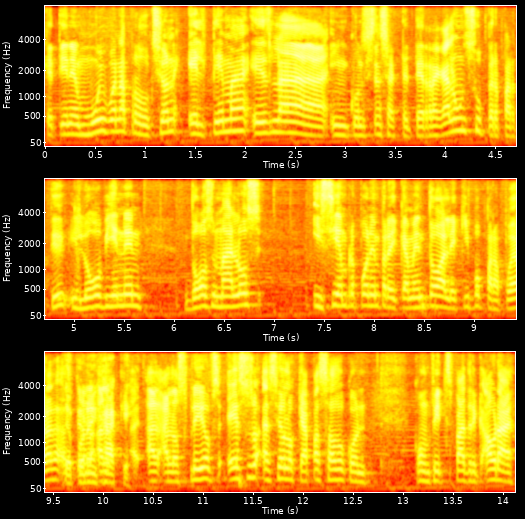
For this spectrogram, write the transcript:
que tiene muy buena producción. El tema es la inconsistencia, que te regala un super partido y luego vienen dos malos y siempre ponen predicamento al equipo para poder a, jaque. a- a los playoffs. Eso ha sido lo que ha pasado con, con Fitzpatrick. Ahora,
